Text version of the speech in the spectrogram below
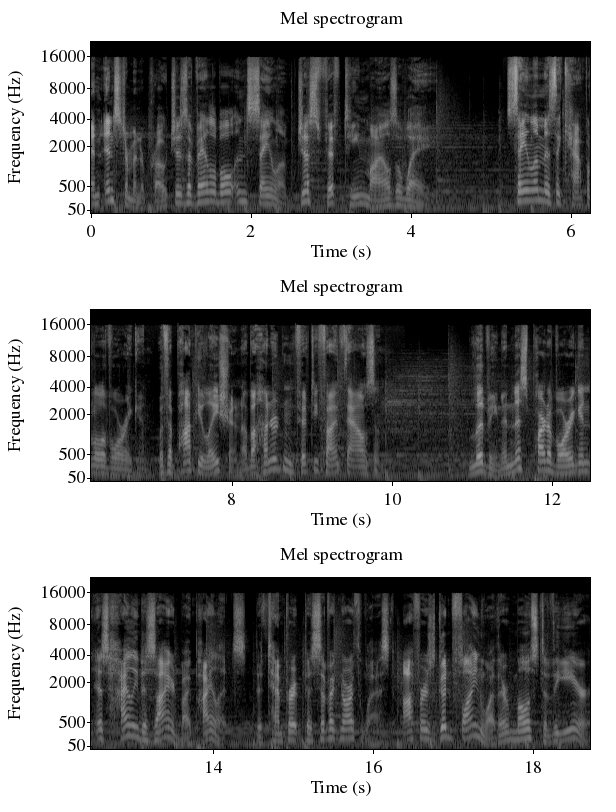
An instrument approach is available in Salem, just 15 miles away. Salem is the capital of Oregon, with a population of 155,000. Living in this part of Oregon is highly desired by pilots. The temperate Pacific Northwest offers good flying weather most of the year.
